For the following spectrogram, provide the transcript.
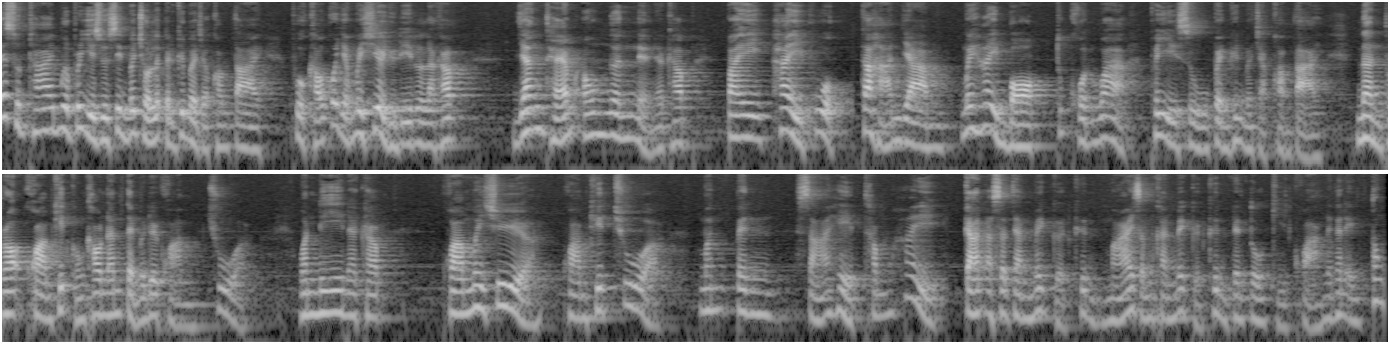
และสุดท้ายเมื่อพระเยซูสิ้นพระชนและเป็นขึ้นมาจากความตาย พวกเขาก็ยังไม่เชื่ออยู่ดีนั่นแหละครับ ยังแถมเอาเงินเนี่ยนะครับไปให้พวกทหารยามไม่ให้บอกทุกคนว่าพระเยซูเป็นขึ้นมาจากความตาย นั่นเพราะความคิดของเขานั้นเต็มไปด้วยความชั่ว วันนี้นะครับ ความไม่เชื่อ ความคิดชั่ว มันเป็นสาเหตุทำให้การอัศจรรย์ไม่เกิดขึ้น หมายสำคัญไม่เกิดขึ้น เป็นตัวกีดขวางในกันเองต้อง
